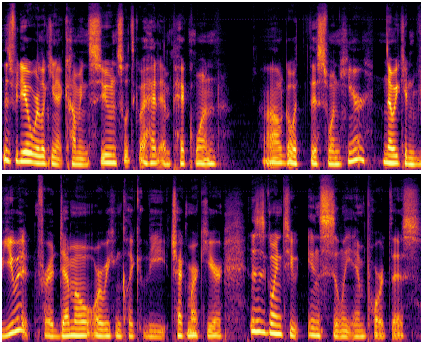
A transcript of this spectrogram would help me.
this video, we're looking at coming soon, so let's go ahead and pick one. I'll go with this one here. Now we can view it for a demo or we can click the check mark here. This is going to instantly import this.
